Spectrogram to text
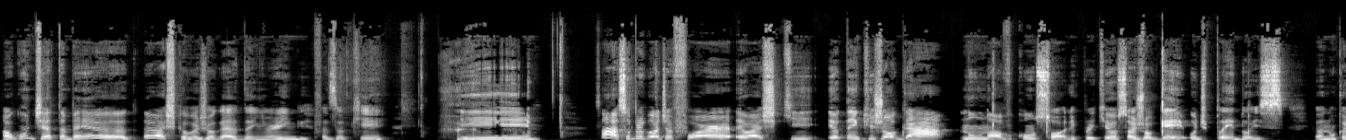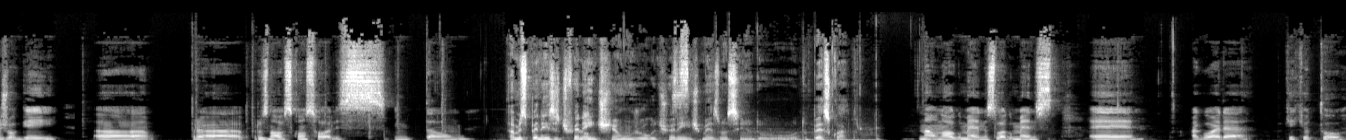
Algum dia também eu, eu acho que eu vou jogar Elden Ring, fazer o quê? E. Ah, sobre o God of War, eu acho que eu tenho que jogar num novo console, porque eu só joguei o de Play 2. Eu nunca joguei uh, para os novos consoles. Então. É uma experiência diferente, é um jogo diferente mesmo, assim, do, do PS4. Não, logo menos, logo menos. É, agora, que que eu tô?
